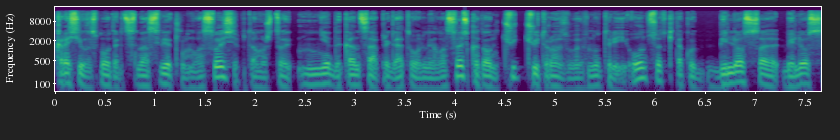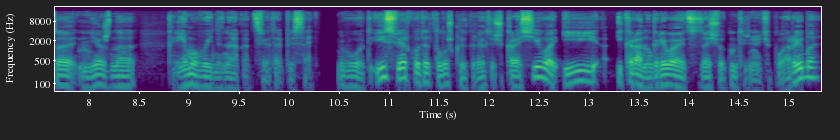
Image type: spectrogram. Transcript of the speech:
красиво смотрится на светлом лососе, потому что не до конца приготовленный лосось, когда он чуть-чуть розовый внутри, он все-таки такой белесо, белесо, нежно кремовый, не знаю, как цвет описать. Вот. И сверху вот эта ложка икры. Это очень красиво. И икра нагревается за счет внутреннего тепла рыбы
